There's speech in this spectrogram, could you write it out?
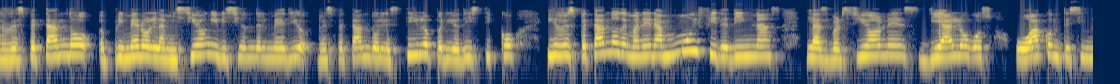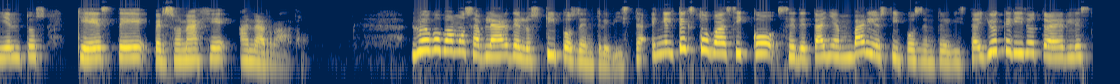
respetando eh, primero la misión y visión del medio, respetando el estilo periodístico y respetando de manera muy fidedignas las versiones, diálogos o acontecimientos que este personaje ha narrado. Luego vamos a hablar de los tipos de entrevista. En el texto básico se detallan varios tipos de entrevista. Yo he querido traerles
